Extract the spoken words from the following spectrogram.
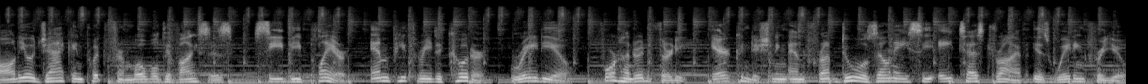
audio jack input for mobile devices, CD player, MP3 decoder, radio, 430, air conditioning and front dual zone AC a test drive is waiting for you.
